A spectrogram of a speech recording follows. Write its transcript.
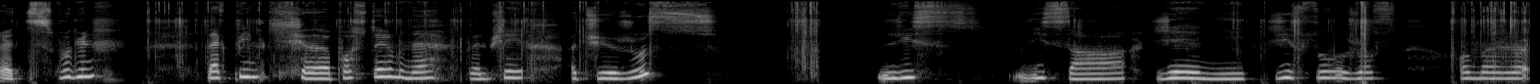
Evet, bugün Blackpink e, ne? Böyle bir şey açıyoruz. Lis, Lisa, Jenny, Jisoo, Rose onları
